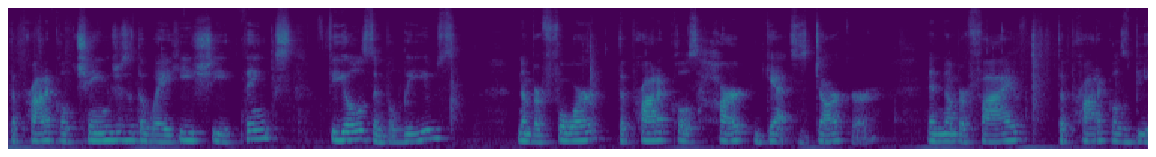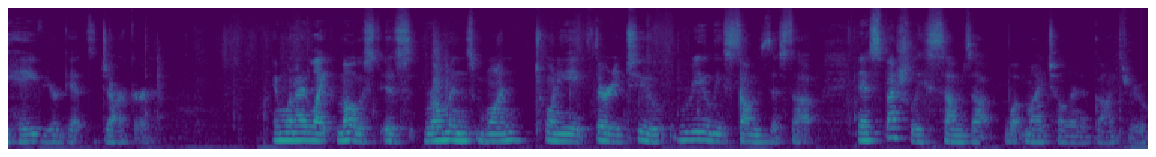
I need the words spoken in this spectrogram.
the prodigal changes the way he she thinks, feels and believes. Number four, the prodigal's heart gets darker. And number five, the prodigal's behavior gets darker. And what I like most is Romans 1 28 32 really sums this up, and especially sums up what my children have gone through.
